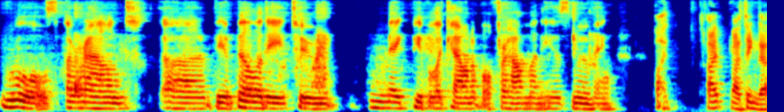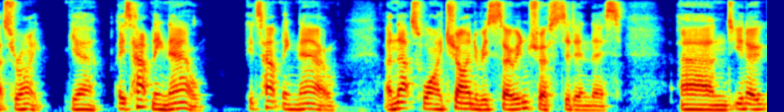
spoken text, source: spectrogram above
rules around uh, the ability to make people accountable for how money is moving. I, I, I think that's right. Yeah, it's happening now. It's happening now. And that's why China is so interested in this and, you know,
